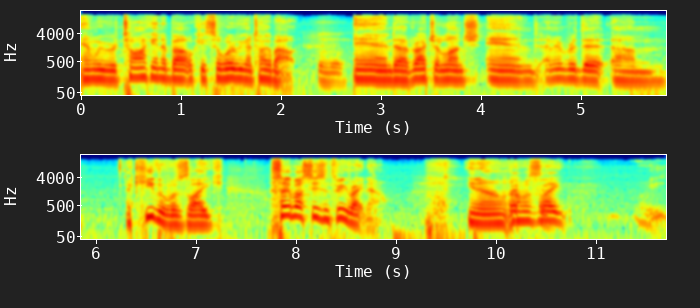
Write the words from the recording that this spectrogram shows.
and we were talking about okay, so what are we gonna talk about? Mhm. And uh, brought your lunch, and I remember that um, Akiva was like, "Let's talk about season three right now." You know, I was like, "We-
